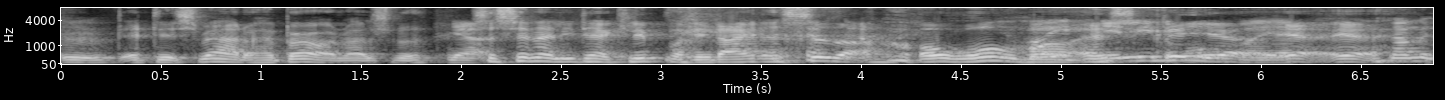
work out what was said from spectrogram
mm. at det er svært at have børn og sådan noget, Ja. så sender jeg lige det her klip, hvor det er dig, der sidder og råber og skriger. råber, ja. Ja, Nå, men,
